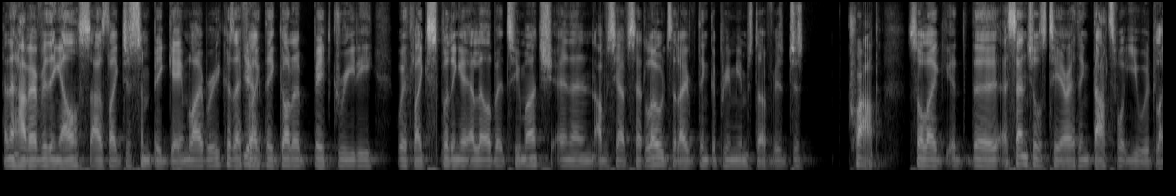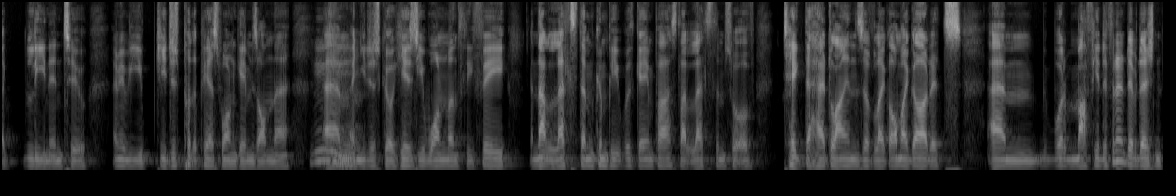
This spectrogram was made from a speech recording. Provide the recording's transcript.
and then have everything else as like just some big game library. Because I feel Yeah. like they got a bit greedy with like splitting it a little bit too much. And then obviously I've said loads that I think the premium stuff is just crap. So like the essentials tier, I think that's what you would like lean into, and maybe you, you just put the PS1 games on there, um, and you just go, here's your one monthly fee, and that lets them compete with Game Pass. That lets them sort of take the headlines of like, oh my god, it's um what Mafia Definitive Edition,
